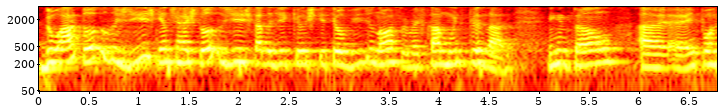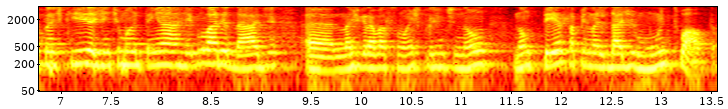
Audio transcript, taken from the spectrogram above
doar todos os dias, 500 reais todos os dias, cada dia que eu esquecer o vídeo, nossa, vai ficar muito pesado. Então, ah, é importante que a gente mantenha a regularidade ah, nas gravações para a gente não, não ter essa penalidade muito alta.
